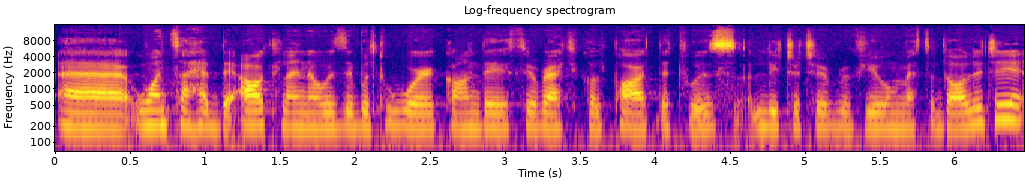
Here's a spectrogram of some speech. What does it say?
Uh, once I had the outline, I was able to work on the theoretical part that was literature review methodology,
